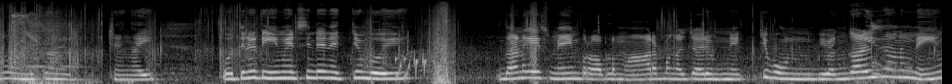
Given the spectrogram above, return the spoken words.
മുകളിൽ ചങ്ങായി. ഒത്തിന് ടീംമേറ്റ്സിന്റെ നെറ്റും പോയി. ഇതാണ് കേസ് മെയിൻ പ്രോബ്ലം ആരപ്പം കളിച്ചാലും നെറ്റ് പോകുന്നു. ബംഗാളീസാണ് മെയിൻ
